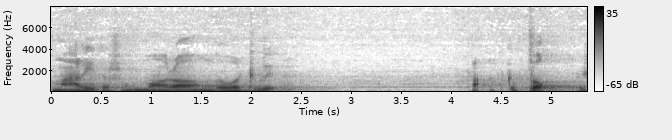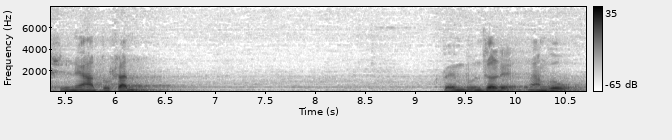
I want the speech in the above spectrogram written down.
mari terus moro nggawa dhuwit. tak gebok isine atusan. atusan buntel dek nganggo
